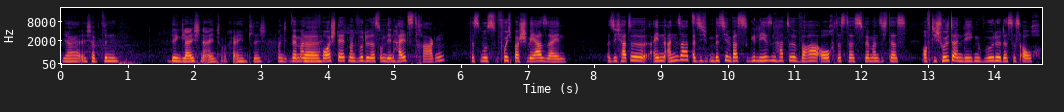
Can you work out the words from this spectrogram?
Ja, ich habe den, den gleichen Eindruck eigentlich. Und wenn man ja. sich vorstellt, man würde das um den Hals tragen, das muss furchtbar schwer sein. Also ich hatte einen Ansatz, als ich ein bisschen was gelesen hatte, war auch, dass das, wenn man sich das auf die Schultern legen würde, dass das auch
